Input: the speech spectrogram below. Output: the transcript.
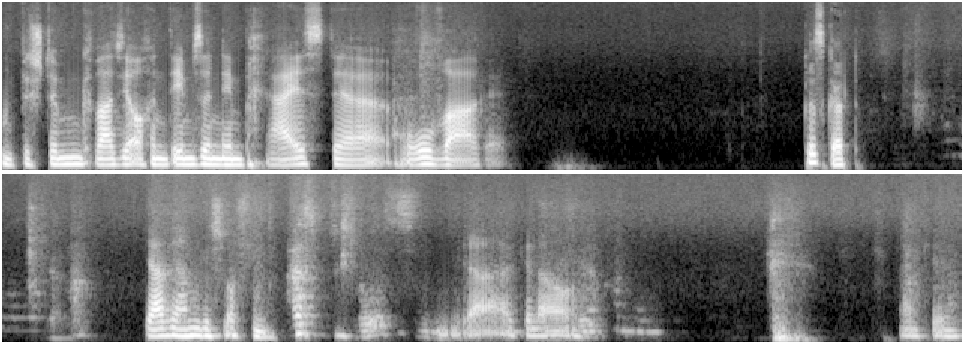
und bestimmen quasi auch in dem Sinn den Preis der Rohware. Grüß Gott. Ja, wir haben geschlossen. Hast du geschlossen? Ja, genau. Ja. Danke.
